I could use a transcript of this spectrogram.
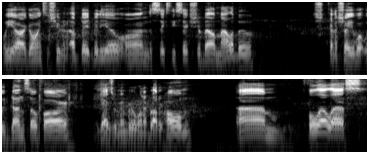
we are going to shoot an update video on the 66 Chevelle Malibu. Just kind of show you what we've done so far. You guys remember when I brought her home. Um, full LS.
